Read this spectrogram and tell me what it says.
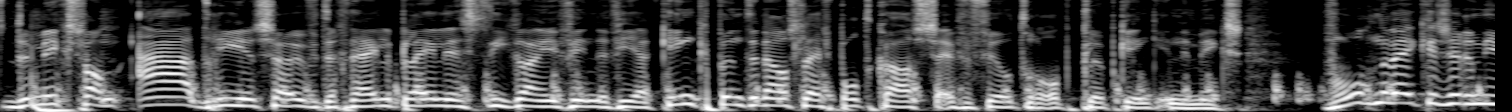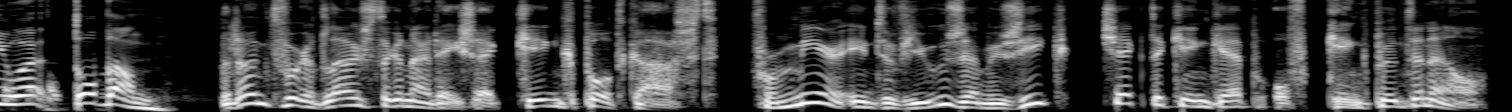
De mix van A73. De hele playlist die kan je vinden via kink.nl slash podcast. Even filteren op Club Kink in de mix. Volgende week is er een nieuwe. Tot dan. Bedankt voor het luisteren naar deze Kink podcast. Voor meer interviews en muziek, check de Kink app of kink.nl.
